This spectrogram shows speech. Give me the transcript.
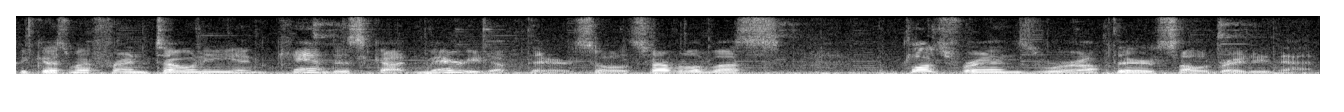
because my friend Tony and Candace got married up there. So several of us, close friends, were up there celebrating that.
